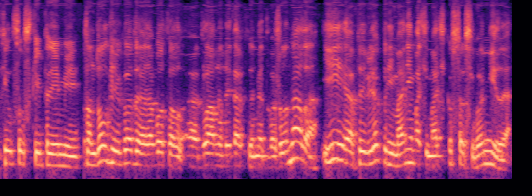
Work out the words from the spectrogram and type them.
Филдсовской премии. Он долгие годы работал э, главным редактором этого журнала и э, привлек внимание математиков со всего мира.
